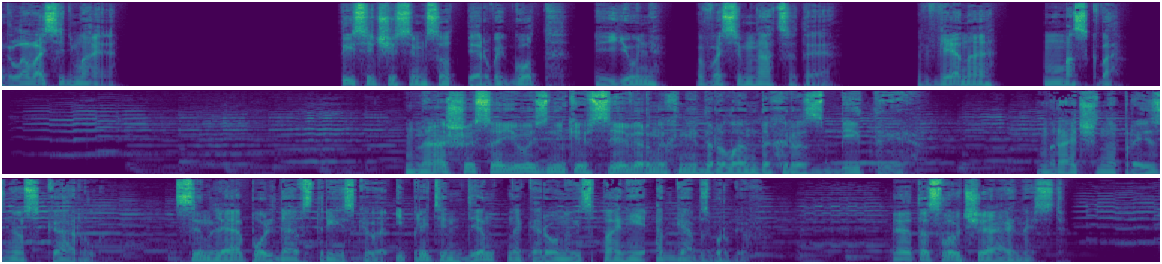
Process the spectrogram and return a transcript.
Глава 7. 1701 год, июнь, 18. Вена, Москва. «Наши союзники в северных Нидерландах разбиты», — мрачно произнес Карл, сын Леопольда Австрийского и претендент на корону Испании от Габсбургов. «Это случайность», —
